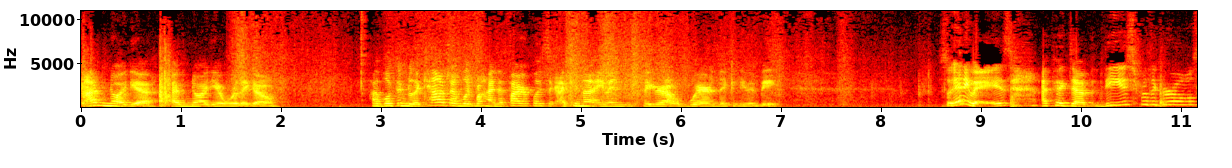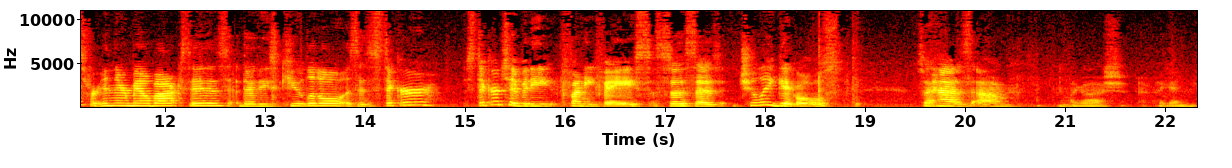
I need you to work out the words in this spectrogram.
I have no idea. I have no idea where they go. I've looked under the couch. I've looked behind the fireplace. Like I cannot even figure out where they could even be. So anyways, I picked up these for the girls for in their mailboxes. They're these cute little, it says sticker, stickertivity funny face. So it says chili giggles. So it has, um, oh my gosh, if I can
